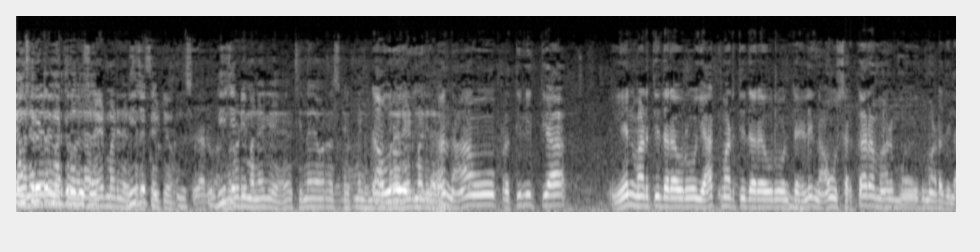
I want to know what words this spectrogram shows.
ಕಾನ್ಸ್ಪಿರೇಟರ್ ಮಾಡ್ತಿರೋದು ಸರ್ ರೇಡ್ ಬಿಜೆಪಿ ನೋಡಿ ಮನೆಗೆ ಚಿನ್ನಯ್ಯ ಅವರ ಸ್ಟೇಟ್ಮೆಂಟ್ ನಾವು ಪ್ರತಿನಿತ್ಯ ಏನ್ ಮಾಡ್ತಿದ್ದಾರೆ ಅವರು ಯಾಕೆ ಮಾಡ್ತಿದ್ದಾರೆ ಅವರು ಅಂತ ಹೇಳಿ ನಾವು ಸರ್ಕಾರ ಮಾಡ್- ಇದು ಮಾಡೋದಿಲ್ಲ.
